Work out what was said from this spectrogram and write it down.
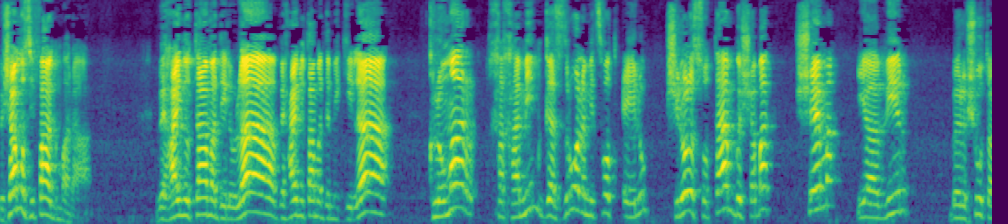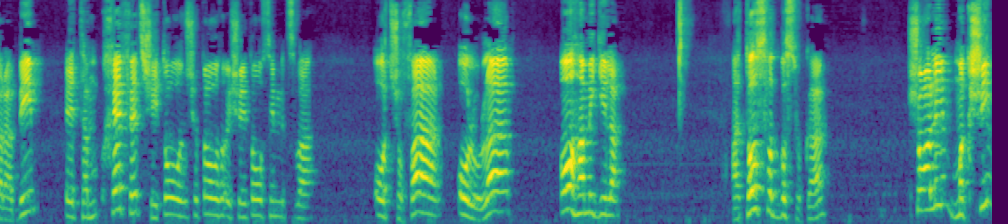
ושם מוסיפה הגמרא והיינו תמא דילולה והיינו תמא דמגילה כלומר חכמים גזרו על המצוות אלו שלא לעשותם בשבת שמא יעביר ברשות הרבים את החפץ שאיתו, שאיתו, שאיתו עושים מצווה. או שופר או לולב או המגילה. התוספות בסוכה שואלים מקשים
